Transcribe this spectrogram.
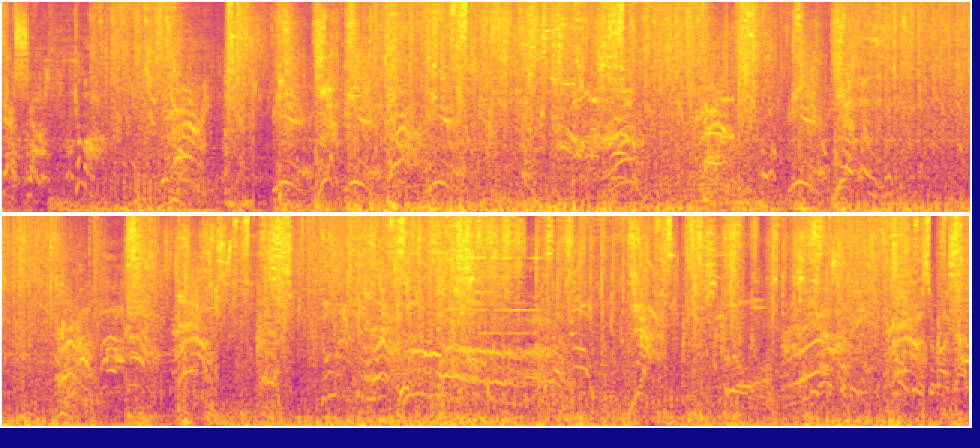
Death shot! Come on! survive that.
